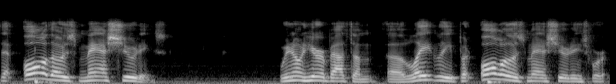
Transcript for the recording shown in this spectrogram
that all of those mass shootings, we don't hear about them uh, lately, but all of those mass shootings were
